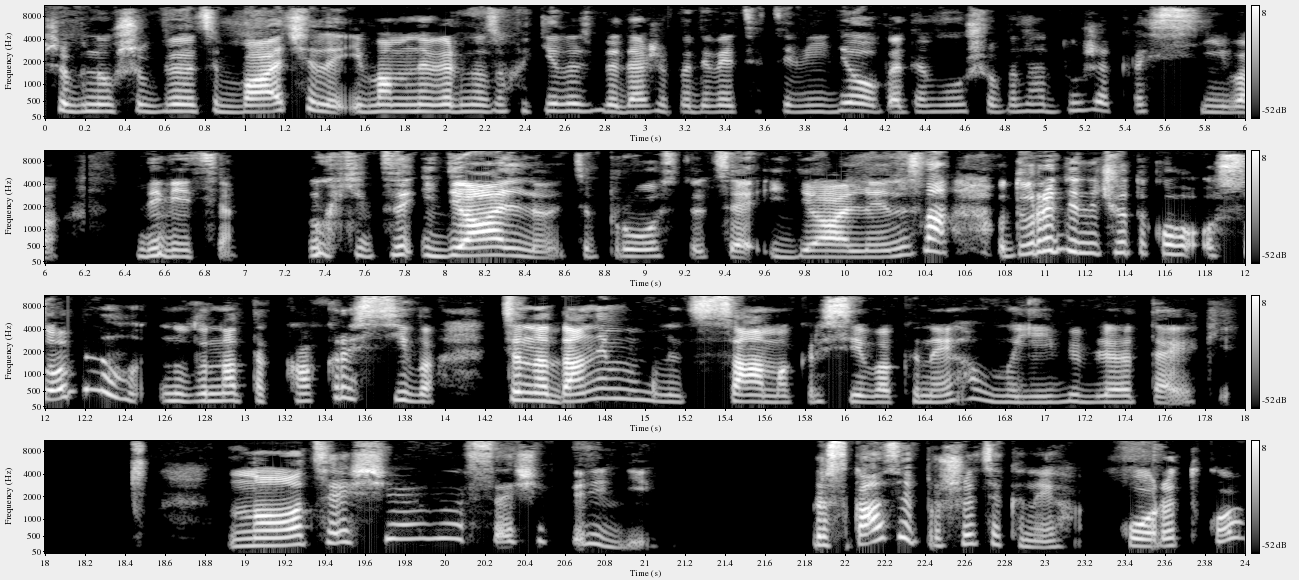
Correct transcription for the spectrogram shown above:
щоб ну, щоб ви це бачили, і вам, мабуть, захотілося б навіть подивитися це відео, тому що вона дуже красива. Дивіться. Ну, це ідеально, це просто це ідеально. Я не знаю. От вроді нічого такого особливого, ну вона така красива. Це на даний момент сама красива книга в моїй бібліотеці. Ну, це ще все ще впереді. Розказую, про що ця книга. Коротко.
